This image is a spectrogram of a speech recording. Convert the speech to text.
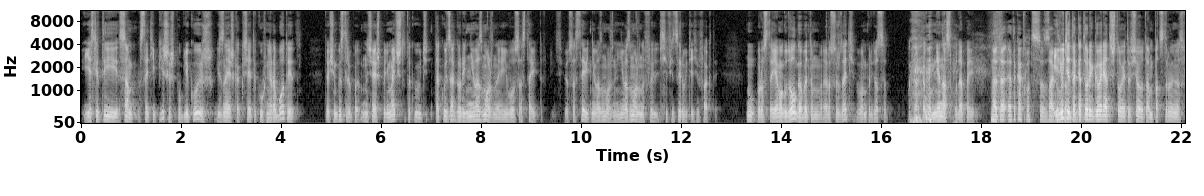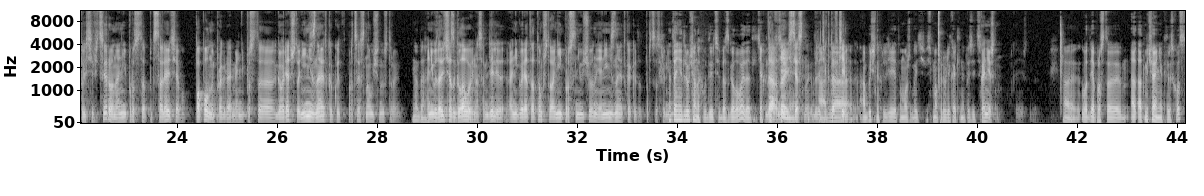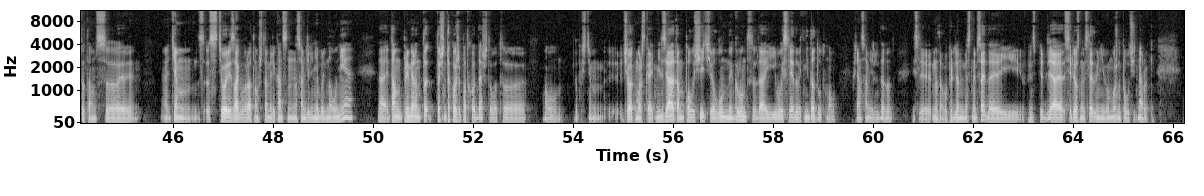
Если ты сам статьи пишешь, публикуешь и знаешь, как вся эта кухня работает, ты очень быстро начинаешь понимать, что такой, такой заговор невозможно его составить-то, в принципе. Составить невозможно. И невозможно фальсифицировать эти факты. Ну, просто я могу долго об этом рассуждать, вам придется как бы мне на слово, да, поверить. Ну, это, это как вот с заговором. И люди-то, которые говорят, что это все там подстроено, сфальсифицировано, они просто подставляют себя по полной программе. Они просто говорят, что они не знают, как этот процесс научно устроен. Ну да. Они выдают сейчас головой. На самом деле, они говорят о том, что они просто не ученые, они не знают, как этот процесс организуется. Это они для ученых выдают себя с головой, да, для тех, кто да, в теме. Да, естественно, для тех, а кто для в теме. обычных людей это может быть весьма привлекательная позиция. Конечно. Конечно а, Вот я просто отмечаю некоторые сходства там с э, Э, тем, с теорией заговора о том, что американцы на самом деле не были на Луне. Да, и там примерно то, точно такой же подход, да, что вот, э, мол, допустим, человек может сказать, нельзя там получить лунный грунт, да, и его исследовать не дадут, мол, хотя на самом деле дадут, если, ну, там, в определенное место написать, да, и, в принципе, для серьезного исследования его можно получить на руки.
